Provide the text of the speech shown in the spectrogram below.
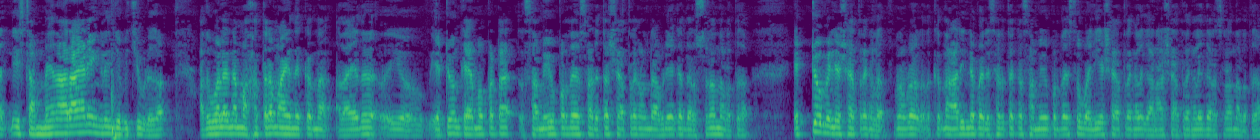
അറ്റ്ലീസ്റ്റ് അമ്മേ നാരായണെങ്കിലും ജപിച്ചു വിടുക. അതുപോലെ തന്നെ മഹത്തരമായി നിൽക്കുന്ന അതായത് ഏറ്റവും കേമപ്പെട്ട സമീപപ്രദേശം അടുത്ത ക്ഷേത്രങ്ങളുണ്ട്. അവിടെയൊക്കെ ദർശനം നടത്തുക. ഏറ്റവും വലിയ ക്ഷേത്രങ്ങൾ നമ്മുടെ നാടിന്റെ പരിസരത്തൊക്കെ സമീപപ്രദേശത്ത് വലിയ ക്ഷേത്രങ്ങൾ ഗണാക്ഷേത്രങ്ങൾ ദർശനം നടത്തുക.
